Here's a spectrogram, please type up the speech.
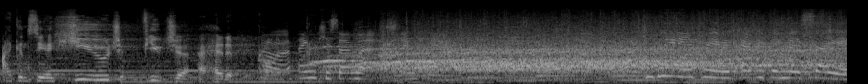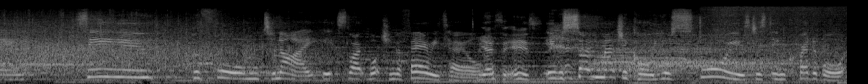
I can see a huge future ahead of you. Oh, thank you so much. Thank you. I completely agree with everything they're saying. Seeing you perform tonight, it's like watching a fairy tale. Yes, it is. It was so magical. Your story is just incredible,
